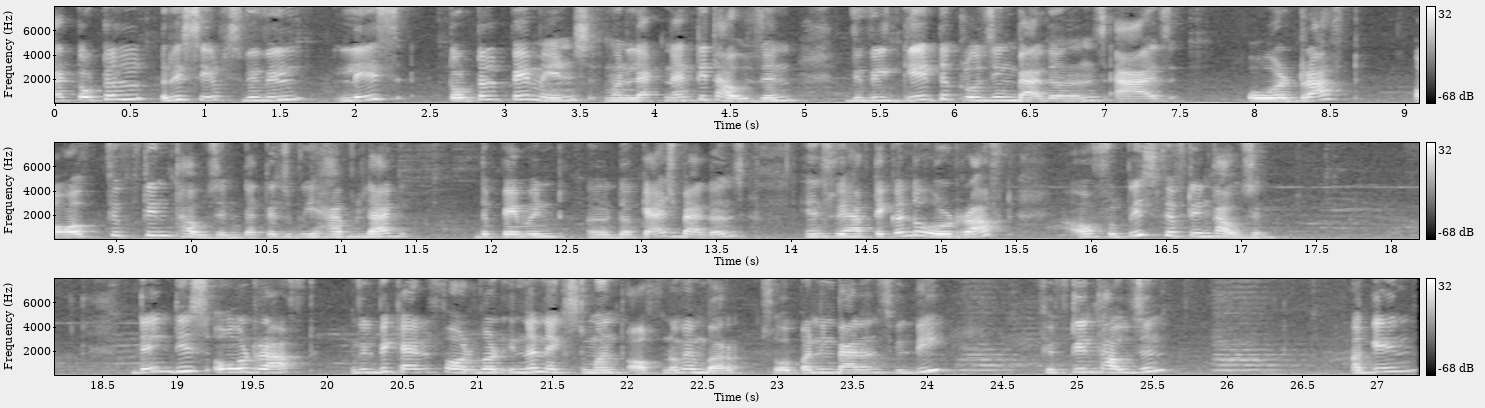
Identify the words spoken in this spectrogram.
that total receipts we will less total payments 1 lakh 90000 we will get the closing balance as overdraft of 15000 that is we have lagged the payment uh, the cash balance. Hence we have taken the overdraft of rupees 15000 then this overdraft will be carried forward in the next month of november. So opening balance will be 15000 again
